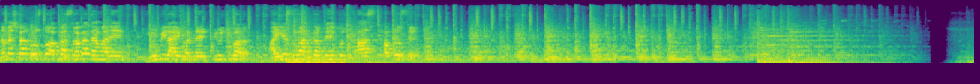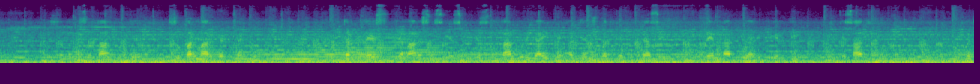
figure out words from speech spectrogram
नमस्कार दोस्तों, आपका स्वागत है हमारे यूपी लाइव हंड्रेड न्यूज़ पर। आइए शुरुआत करते हैं कुछ खास खबरों से। सुल्तानपुर के सुपर मार्केट में उत्तर प्रदेश एसोसिएशन के सुल्तानपुर इकाई के अध्यक्ष पद के प्रत्याशी प्रेमनाथ तिवारी के साथ कुछ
